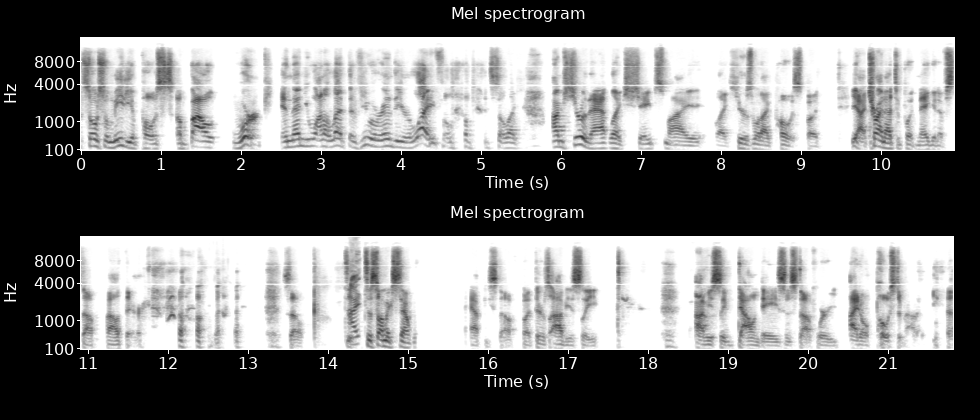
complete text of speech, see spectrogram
social media posts about work and then you want to let the viewer into your life a little bit. So like i'm sure that like shapes my like here's what i post but yeah i try not to put negative stuff out there. So to, I, to some extent happy stuff but there's obviously obviously down days and stuff where I don't post about it. You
